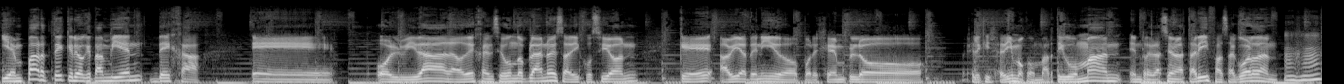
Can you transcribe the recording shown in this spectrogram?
Y en parte creo que también deja eh, olvidada o deja en segundo plano esa discusión que había tenido, por ejemplo, el kirchnerismo con Martí Guzmán en relación a las tarifas, ¿se acuerdan? Ujú.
